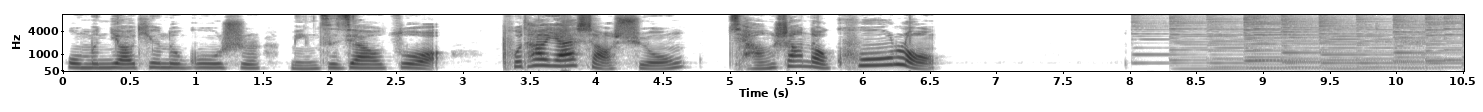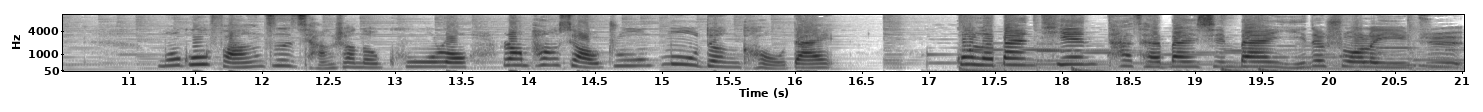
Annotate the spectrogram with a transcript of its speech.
我们要听的故事名字叫做《葡萄牙小熊墙上的窟窿》。蘑菇房子墙上的窟窿让胖小猪目瞪口呆。过了半天，他才半信半疑地说了一句：“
